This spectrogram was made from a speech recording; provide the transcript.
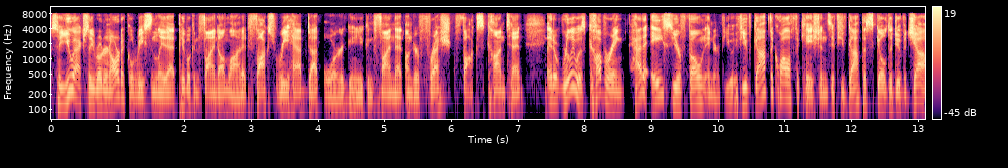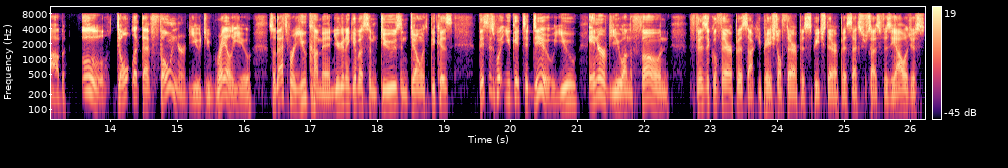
So, you actually wrote an article recently that people can find online at foxrehab.org, and you can find that under Fresh Fox content. And it really was covering how to ace your phone interview. If you've got the qualifications, if you've got the skill to do the job, ooh, don't let that phone interview derail you. So that's where you come in. You're going to give us some do's and don'ts because this is what you get to do. You interview on the phone physical therapists, occupational therapists, speech therapists, exercise physiologists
